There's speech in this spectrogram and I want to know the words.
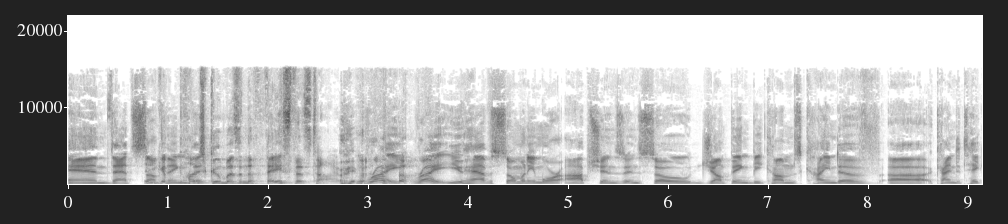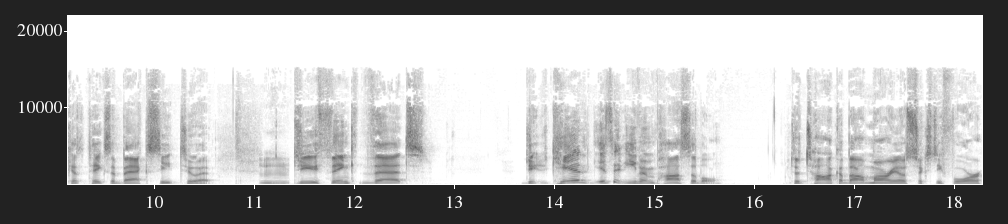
And that's you something can punch that, Goombas in the face this time. right, right. You have so many more options, and so jumping becomes kind of uh, kind of take a, takes a back seat to it. Do you think that do, can is it even possible to talk about Mario 64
